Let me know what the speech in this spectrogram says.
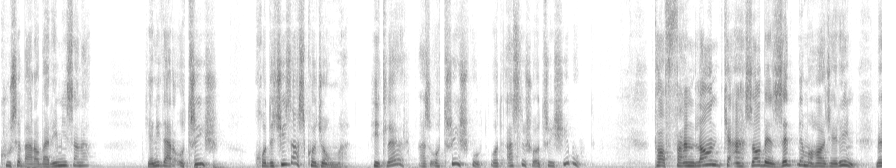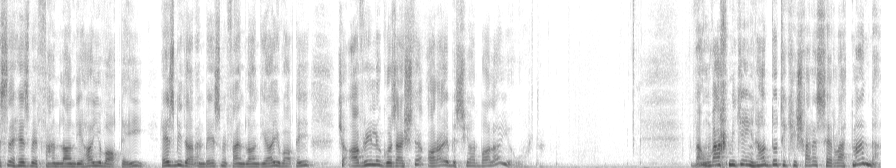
کوس برابری می‌زنه. یعنی در اتریش خود چیز از کجا اومد؟ هیتلر از اتریش بود. اصلش اتریشی بود. تا فنلاند که احزاب ضد مهاجرین مثل حزب فنلاندی های واقعی حزبی دارن به اسم فنلاندی های واقعی که آوریل گذشته آرای بسیار بالایی آوردن و اون وقت میگه اینها دو تا کشور ثروتمندن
